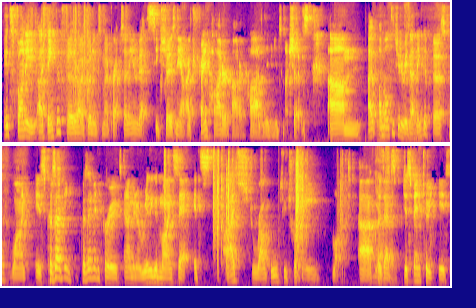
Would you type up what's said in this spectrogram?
It's funny. I think the further I've got into my preps, I think I'm about six shows now. I've trained harder and harder and harder leading into my shows. Um, a, a multitude of reasons. I think the first one is because I've been because I've improved and I'm in a really good mindset. It's I struggle to train light because uh, yeah, I've just spent two years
